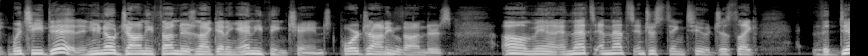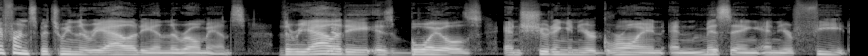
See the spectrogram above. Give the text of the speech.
which he did, and you know Johnny Thunder's not getting anything changed. Poor Johnny Thunders. Oh man, and that's and that's interesting too. Just like the difference between the reality and the romance. The reality is boils and shooting in your groin and missing and your feet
